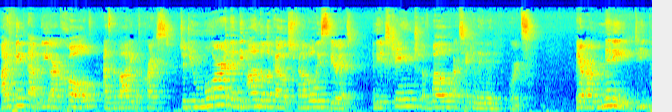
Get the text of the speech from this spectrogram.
I think that we are called, as the body of Christ, to do more than be on the lookout for the Holy Spirit in the exchange of well articulated words. There are many deep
